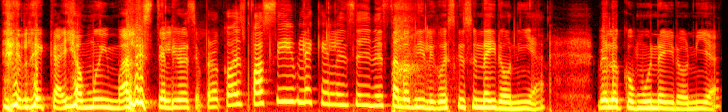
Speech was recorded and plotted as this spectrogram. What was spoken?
le caía muy mal este libro. Dice, pero ¿cómo es posible que le enseñen esto a los niños? es que es una ironía. Velo como una ironía.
